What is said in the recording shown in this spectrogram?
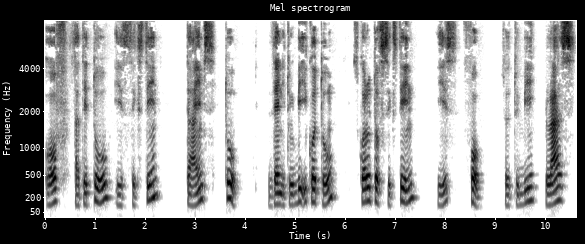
of 32 is 16 times 2. Then it will be equal to square root of 16 is 4. So it will be plus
